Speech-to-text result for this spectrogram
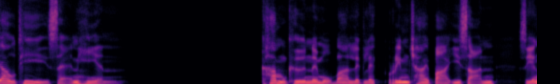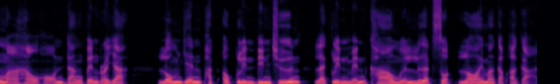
เจ้าที่แสนเฮียน ค่ำคืนในหมู่บ้านเล็กๆ ริมชายป่าอีสาน เสียงหมาเห่าหอนดังเป็นระยะ ลมเย็นพัดเอากลิ่นดินชื้น และกลิ่นเหม็นคาวเหมือนเลือดสดลอยมากับอากาศ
